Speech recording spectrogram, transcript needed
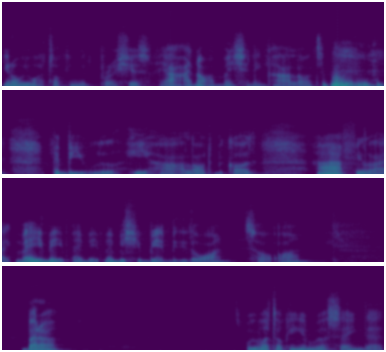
You know, we were talking with Precious. Yeah, I know I'm mentioning her a lot. maybe you will hear her a lot because I feel like maybe, maybe, maybe she may be the one. So, um, but uh, we were talking and we were saying that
